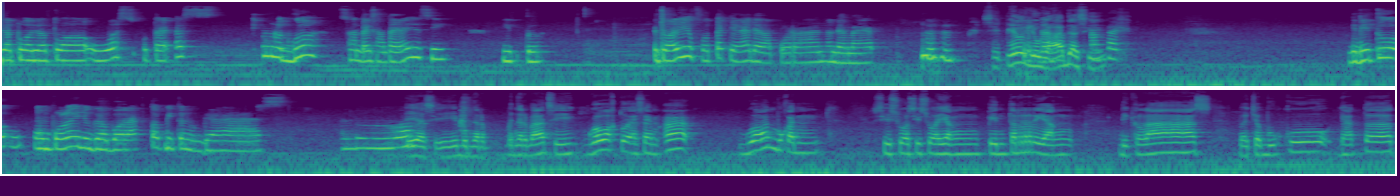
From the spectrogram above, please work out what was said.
jadwal-jadwal uas UTS menurut gue santai-santai aja sih gitu kecuali fotek ya ada laporan ada lab Sipil juga ada sih. Santai. Jadi tuh ngumpulnya juga bawa laptop gitu nugas Aduh. Iya sih, bener bener banget sih. Gua waktu SMA, gua kan bukan siswa-siswa yang pinter yang di kelas baca buku, nyatet.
